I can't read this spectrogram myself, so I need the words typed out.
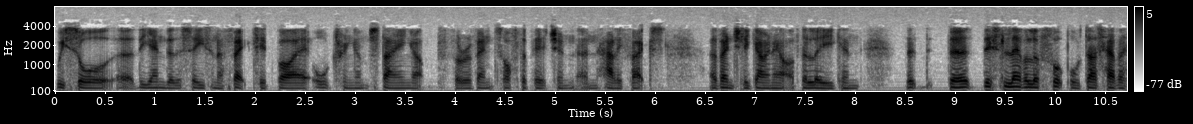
we saw uh, the end of the season affected by Altrincham staying up for events off the pitch and, and Halifax eventually going out of the league. And the, the, this level of football does have a,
